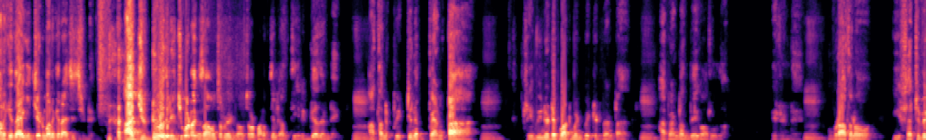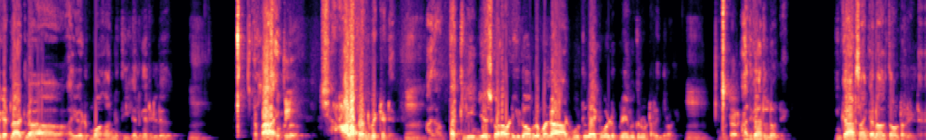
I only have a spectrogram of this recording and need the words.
మనకి తాగిచ్చాడు మనకి రాసిచ్చాడు. ఆ జిడ్డు వదిలించుకోవడానికి సంవత్సరం రెండు సంవత్సరాలు పడుతుంది అంత తేలిక కదండి. అతను పెట్టిన పెంట రెవెన్యూ డిపార్ట్మెంట్ పెట్టిన పెంట ఆ పెంట అంత బేగం వదలదు. ఏంటండి? ఇప్పుడు అతను ఈ సర్టిఫికెట్ లాట్లో ఆ ఏడుపు మొహాన్ని తీయగలిగారు వీళ్ళు. చాలా పెంట పెట్టాడు. అదంతా క్లీన్ చేసుకోరావంటే ఈ లోపల మళ్ళీ ఆడు బూట్లు నాకి వాళ్ళు ప్రేమికులు ఉంటారు ఇందులో? అధికారుల్లోని. ఇంకా ఆడ సంఖ్య నాలుగుతూ ఉంటారు వీళ్ళు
